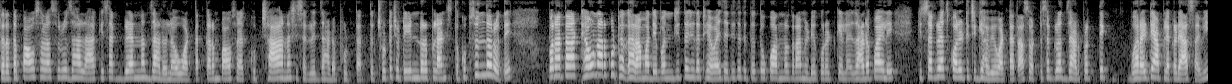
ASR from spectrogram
तर आता पावसाळा सुरू झाला की सगळ्यांनाच झाडं लावू वाटतात. कारण पावसाळ्यात खूप छान असे सगळे झाडं फुटतात. तर छोटे छोटे इनडोअर प्लांट्स तर खूप सुंदर होते. पण आता ठेवणार कुठं घरामध्ये? पण जिथं जिथं ठेवायचं तिथं तिथं तो कॉर्नर तर आम्ही डेकोरेट केला झाडं पाहिले की सगळ्याच क्वालिटीचे घ्यावे वाटतात. असं वाटतं सगळंच झाड प्रत्येक व्हरायटी आपल्याकडे असावी.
